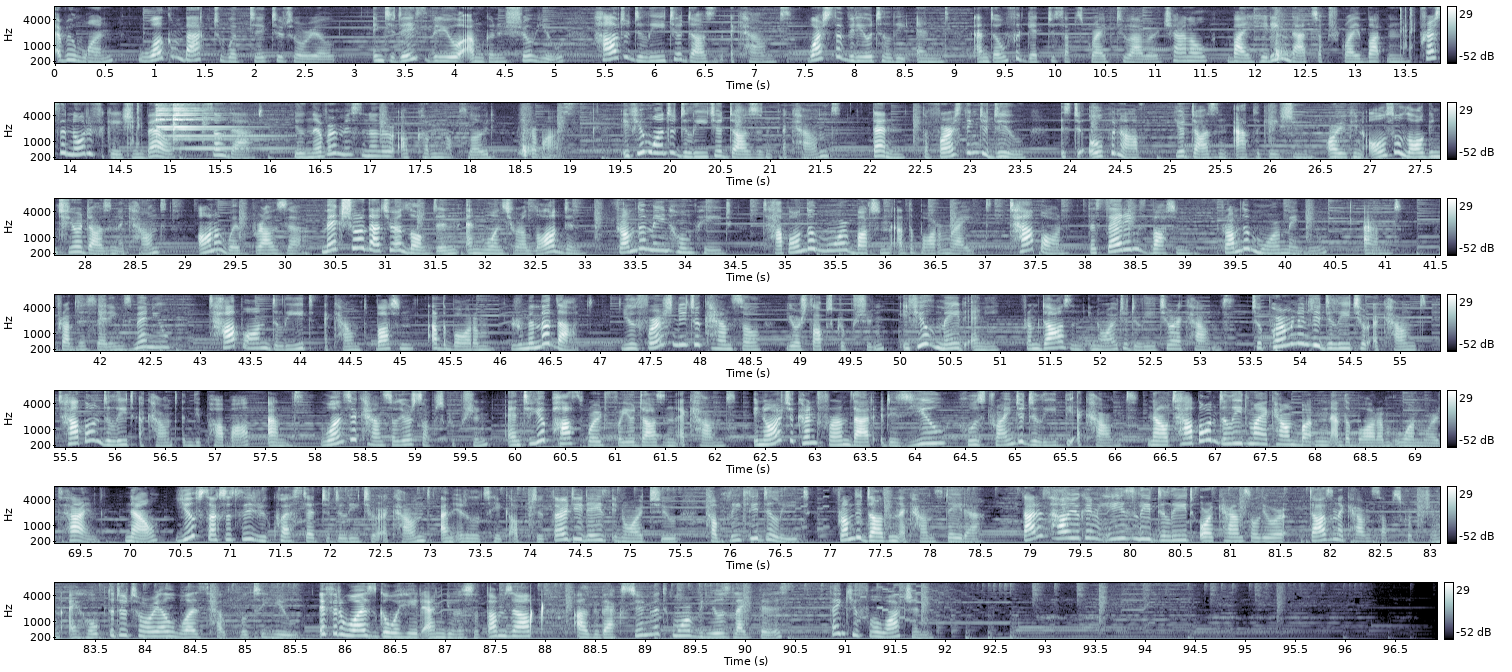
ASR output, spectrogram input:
everyone, welcome back to WebTech tutorial. In today's video, I'm gonna show you how to delete your DAZN account. Watch the video till the end and don't forget to subscribe to our channel by hitting that subscribe button. Press the notification bell so that you'll never miss another upcoming upload from us. If you want to delete your DAZN account, then the first thing to do is to open up your DAZN application or you can also log into your DAZN account on a web browser. Make sure that you are logged in and once you are logged in, from the main homepage, tap on the More button at the bottom right. Tap on the Settings button from the More menu and from the Settings menu, tap on Delete Account button at the bottom. Remember that you'll first need to cancel your subscription if you've made any from DAZN in order to delete your account. To permanently delete your account, tap on delete account in the pop-up and once you cancel your subscription, enter your password for your DAZN account in order to confirm that it is you who's trying to delete the account. Now tap on delete my account button at the bottom one more time. Now, you've successfully requested to delete your account and it will take up to 30 days in order to completely delete from the DAZN account's data. That is how you can easily delete or cancel your DAZN account subscription. I hope the tutorial was helpful to you. If it was, go ahead and give us a thumbs up. I'll be back soon with more videos like this. Thank you for watching.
